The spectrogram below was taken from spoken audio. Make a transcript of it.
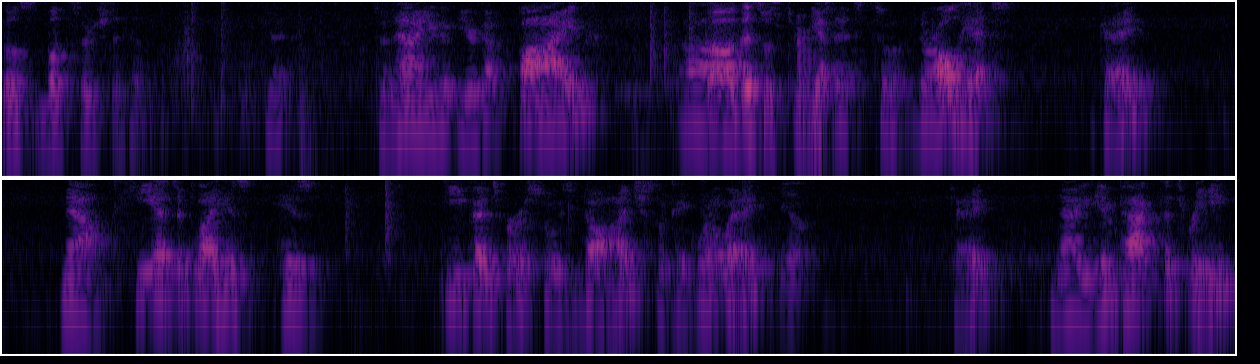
Those both surge to hit. Okay. So now you, you got five. Oh, uh, this was turned. Yeah, that's, so they're all hits, okay? Now, he has to apply his, his defense first, so he's dodge, so take one away, Yep. okay? Now you impact the three,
